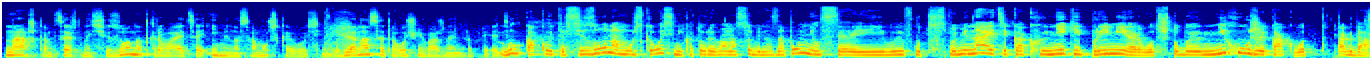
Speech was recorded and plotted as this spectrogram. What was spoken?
Наш концертный сезон открывается именно с Амурской осени. Вот для нас это очень важное мероприятие. Был какой-то сезон Амурской осени, который вам особенно запомнился, и вы вот вспоминаете запоминаете как некий пример, вот чтобы не хуже, как вот тогда?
